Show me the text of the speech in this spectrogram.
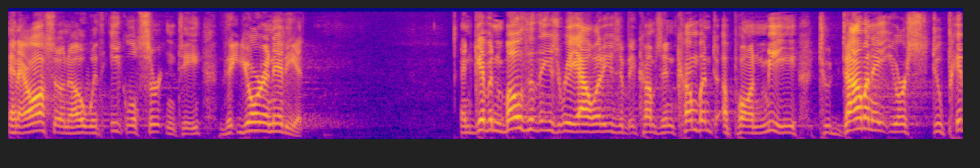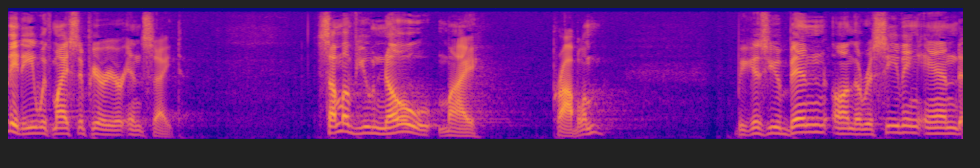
And I also know with equal certainty that you're an idiot. And given both of these realities, it becomes incumbent upon me to dominate your stupidity with my superior insight. Some of you know my problem because you've been on the receiving end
